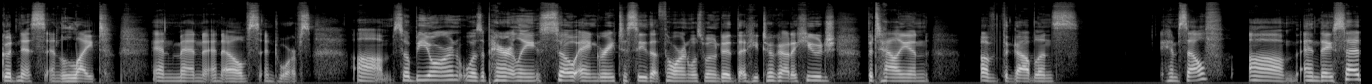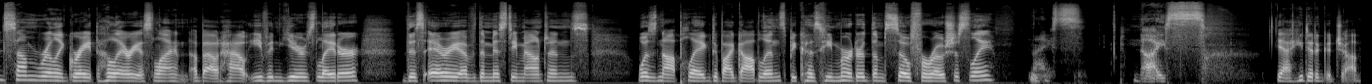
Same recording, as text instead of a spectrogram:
goodness and light and men and elves and dwarfs. Um, so Beorn was apparently so angry to see that Thorin was wounded that he took out a huge battalion of the goblins himself. Um, and they said some really great, hilarious line about how even years later, this area of the Misty Mountains was not plagued by goblins because he murdered them so ferociously. Nice. Nice. Yeah, he did a good job.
